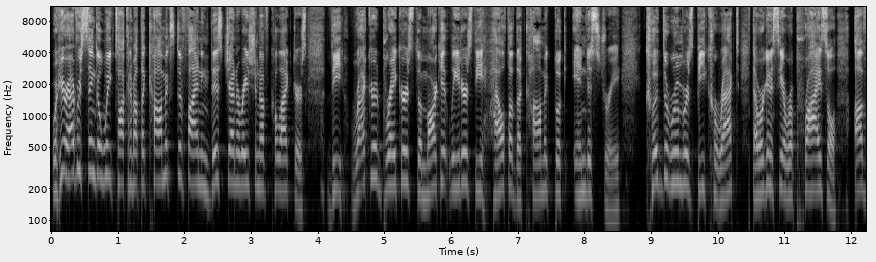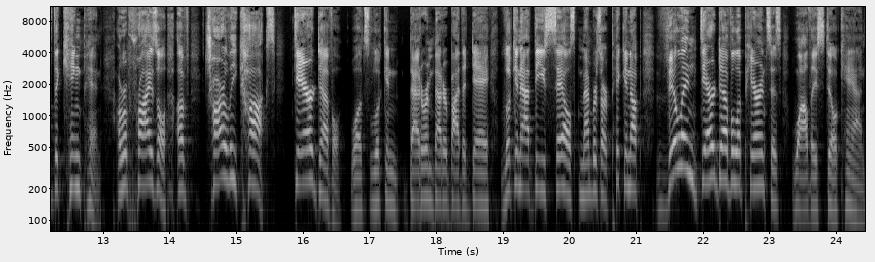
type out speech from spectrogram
We're here every single week talking about the comics defining this generation of collectors, the record breakers, the market leaders, the health of the comic book industry. Could the rumors be correct that we're going to see a reprisal of the Kingpin, a reprisal of Charlie Cox, Daredevil. Well, it's looking better and better by the day. Looking at these sales, members are picking up villain Daredevil appearances while they still can.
